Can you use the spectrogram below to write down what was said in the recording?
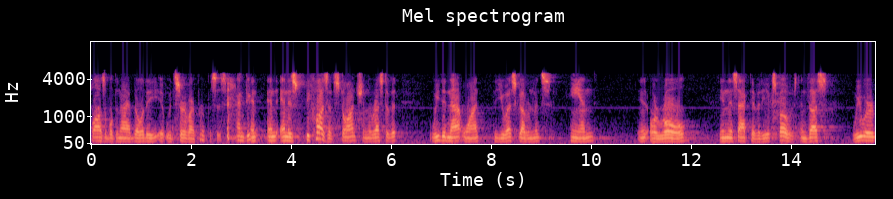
plausible deniability, it would serve our purposes. And do- And, and, and is because of staunch and the rest of it, we did not want the U.S. government's hand in- or role in this activity exposed. And thus, we were,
